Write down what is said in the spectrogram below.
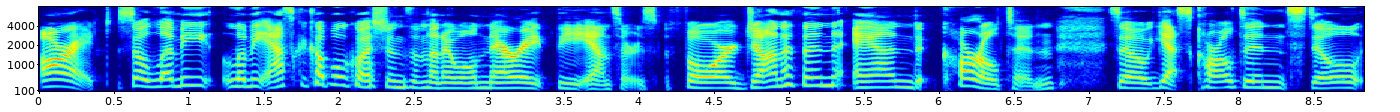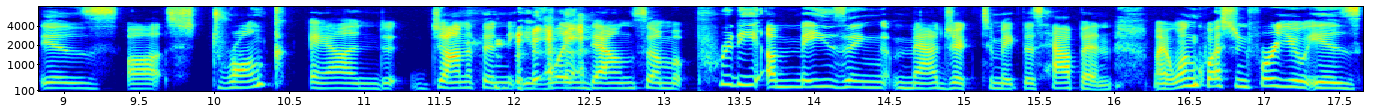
All right. So let me let me ask a couple of questions and then I will narrate the answers for Jonathan and Carlton. So yes, Carlton still is uh strunk and Jonathan is laying down some pretty amazing magic to make this happen. My one question for you is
